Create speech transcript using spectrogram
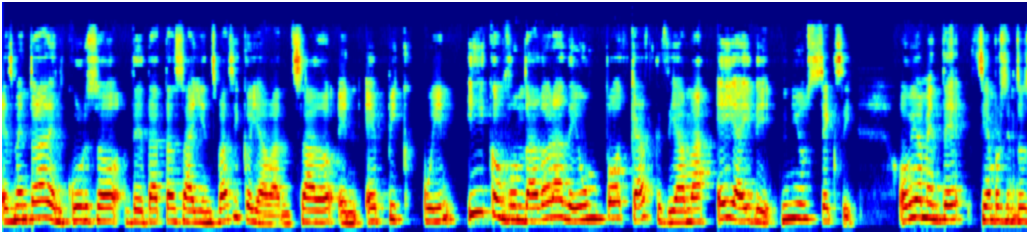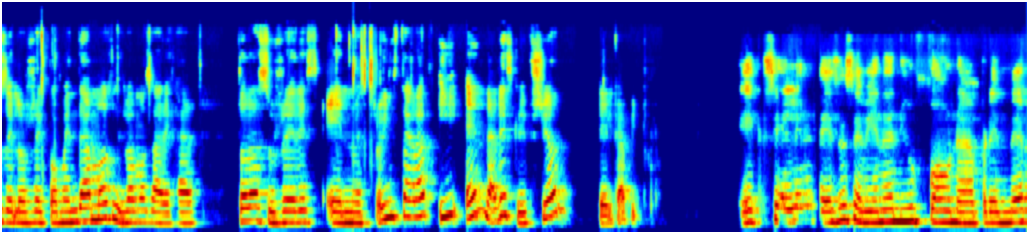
Es mentora del curso de Data Science básico y avanzado en Epic Queen y cofundadora de un podcast que se llama AI de New Sexy. Obviamente, 100% se los recomendamos. Les vamos a dejar todas sus redes en nuestro Instagram y en la descripción del capítulo. Excelente, eso se viene a New Phone a aprender.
